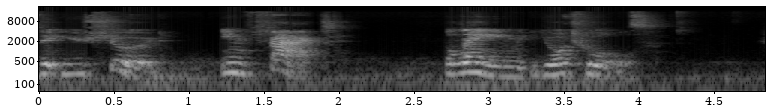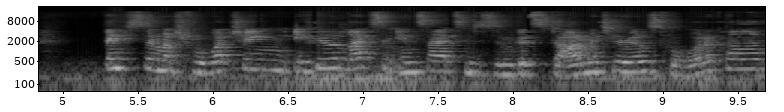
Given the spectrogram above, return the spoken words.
that you should, in fact, blame your tools. Thank you so much for watching. If you would like some insights into some good starter materials for watercolor,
